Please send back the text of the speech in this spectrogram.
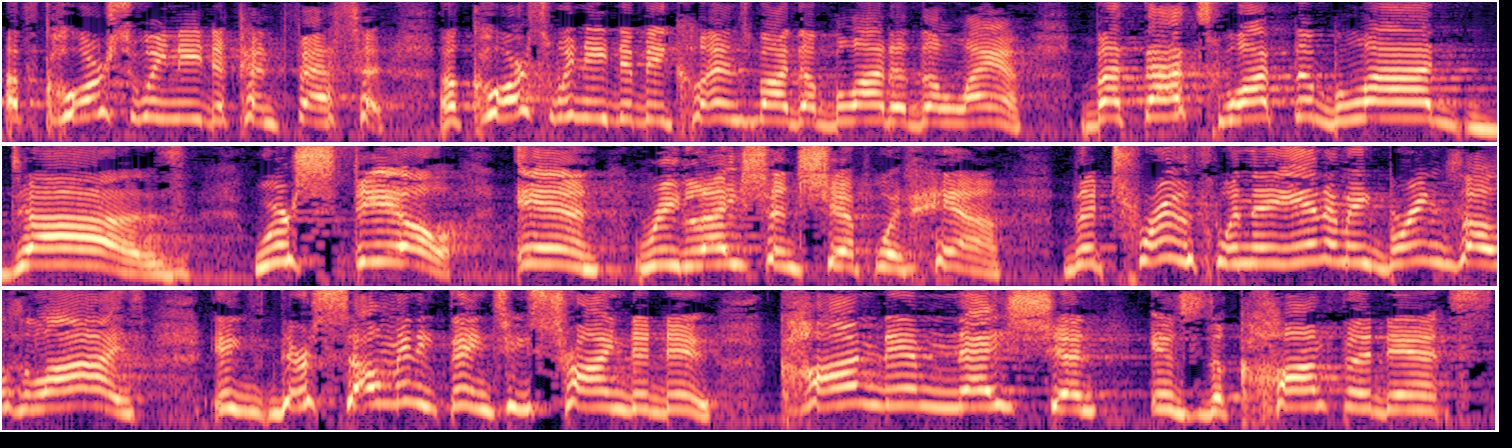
Of course we need to confess it. Of course we need to be cleansed by the blood of the Lamb. But that's what the blood does. We're still in relationship with Him. The truth, when the enemy brings those lies, there's so many things he's trying to do. Condemnation is the confidence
